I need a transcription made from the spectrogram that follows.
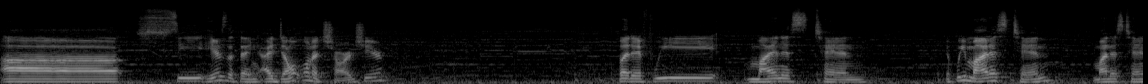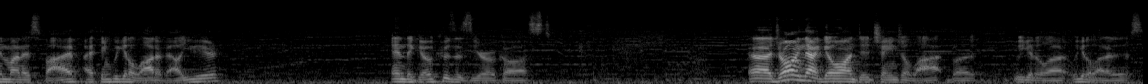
Uh, see, here's the thing. I don't want to charge here. But if we minus 10, if we minus 10, minus 10, minus 5, I think we get a lot of value here. And the Goku's a zero cost. Uh, drawing that Gohan did change a lot, but we get a lot. We get a lot of this.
